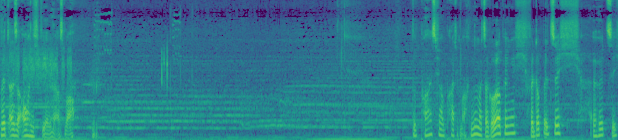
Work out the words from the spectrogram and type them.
Wird also auch nicht gehen, erstmal. Hm. Der Preis für eine Party macht niemals alkoholabhängig, verdoppelt sich, erhöht sich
